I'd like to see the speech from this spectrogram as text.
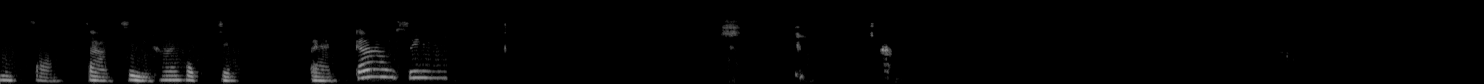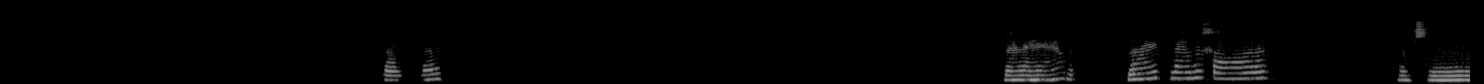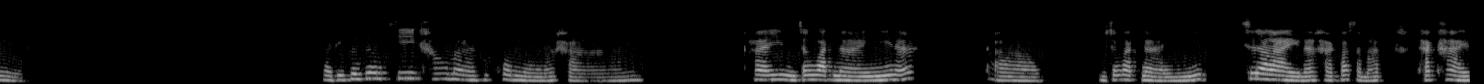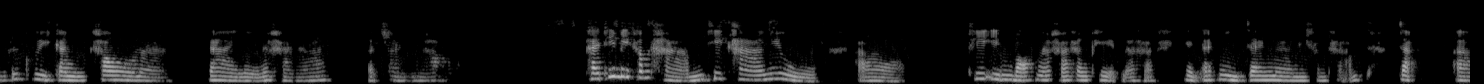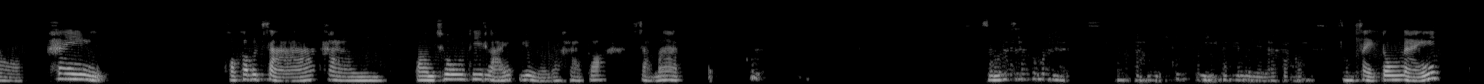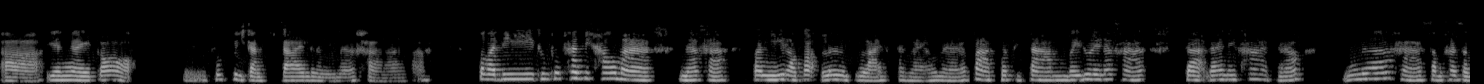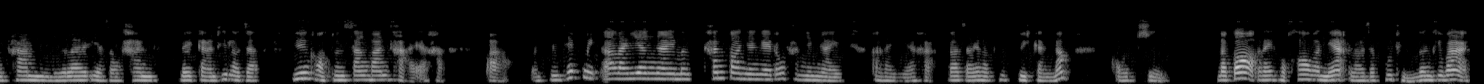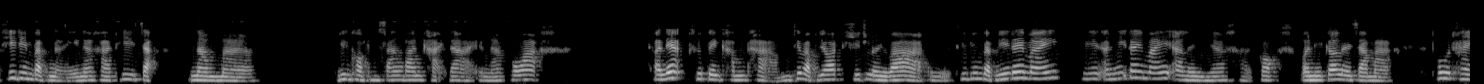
หนึ่งสองสามสี่ห้าหกเจ็ดแปดเก้าสิบนะมาแล้ว ไลฟ์แล้วนะคะ โอเค สวัสดีเพื่อนๆที่เข้ามาทุกคนเลยนะคะ ใครอยู่จังหวัดไหนนะเอ่ออยู่จังหวัดไหนชื่ออะไรนะคะ ก็สามารถทักทายพูดคุยกันเข้ามาได้เลยนะคะโอเคใครที่มีคำถามที่ค้างอยู่เอ่อที่อินบ็อกซ์นะคะ ทางเพจนะคะ เห็นแอดมินแจ้งมามีคำถามจะเอ่อให้ อคำปรึกษาทางตอนช่วงที่ไลฟ์อยู่นะคะ ก็สามารถสามารถเข้ามาพูดคุยกันได้เลยนะคะสงสัยตรงไหนอ่ายังไงก็พูดคุยกันได้เลยนะคะ สวัสดีทุกทุกท่านที่เข้ามานะคะ ตอนนี้เราก็เริ่มไลฟ์กันแล้วนะ ฝากกดติดตามไว้ด้วยนะคะ จะได้ไม่พลาดนะเนื้อหาสำคัญสำคัญหรือรายละเอียดสำคัญในการที่เราจะ ยื่นขอทุนสร้างบ้านขายอะค่ะอ่ามันเป็นเทคนิคอะไรยังไง มันขั้นตอนยังไงต้องทำยังไงอะไรเงี้ยค่ะ ก็จะให้เราพูดคุยกันเนาะโอเคแล้วก็ในหัวข้อวันนี้เราจะพูดถึงเรื่องที่ว่าที่ดินแบบไหนนะคะ ที่จะนำมายื่นขอทุนสร้างบ้านขายได้นะ เพราะว่าอันเนี้ยคือเป็นคำถามที่แบบยอดฮิตเลยว่าที่ดินแบบนี้ได้ไหมที่ดินอันนี้ได้ไหมอะไรเงี้ยค่ะ ก็วันนี้ก็เลยจะมาพูดให้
